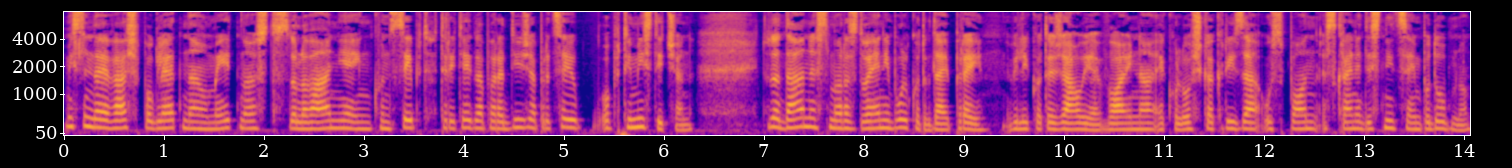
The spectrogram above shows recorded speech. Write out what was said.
Mislim, da je vaš pogled na umetnost, sodelovanje in koncept tretjega paradiža precej optimističen. Tudi danes smo razdvojeni bolj kot kdaj prej. Veliko težav je vojna, ekološka kriza, uspon skrajne desnice in podobno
